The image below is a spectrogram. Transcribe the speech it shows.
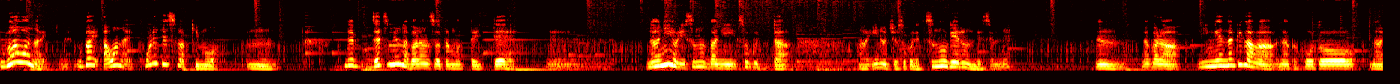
奪わない、ね。奪い合わない。これですわ、肝は。うん。で、絶妙なバランスを保っていて、えー、何よりその場にそぐった命をそこで紡げるんですよね。うん。だから、人間だけが、なんか高等な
